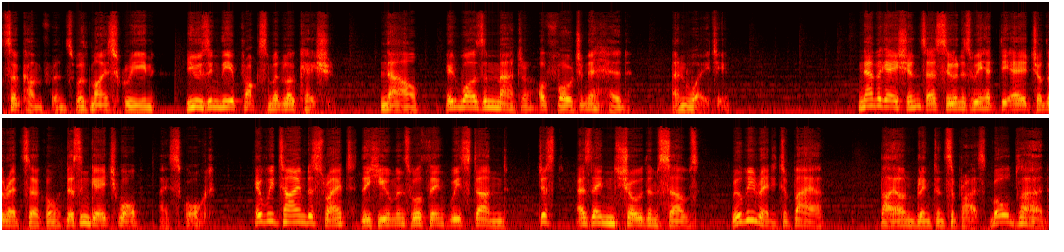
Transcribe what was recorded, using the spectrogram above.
circumference with my screen, using the approximate location. Now, it was a matter of forging ahead and waiting. Navigations as soon as we hit the edge of the red circle. Disengage warp, I squawked. If we time this right, the humans will think we stunned. Just as they show themselves, we'll be ready to fire. Thyon blinked in surprise. Bold plan.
